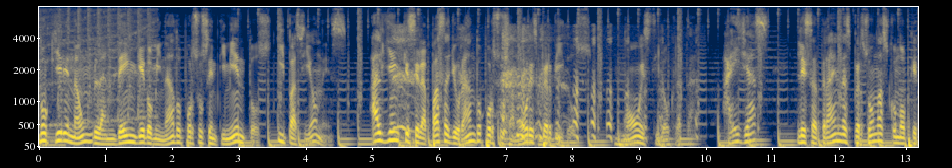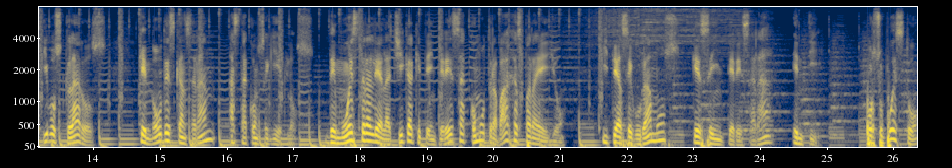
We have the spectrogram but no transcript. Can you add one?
no quieren a un blandengue dominado por sus sentimientos y pasiones. Alguien que se la pasa llorando por sus amores perdidos. No estilócrata. A ellas les atraen las personas con objetivos claros, que no descansarán hasta conseguirlos. Demuéstrale a la chica que te interesa cómo trabajas para ello y te aseguramos que se interesará en ti. Por supuesto,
